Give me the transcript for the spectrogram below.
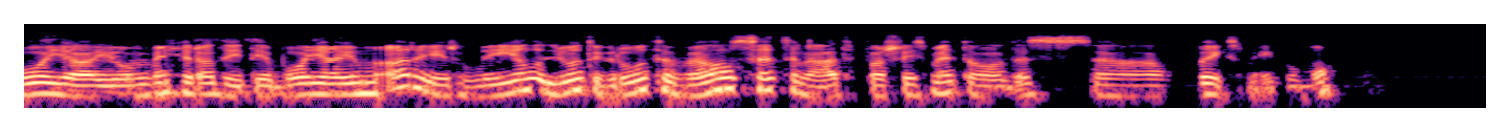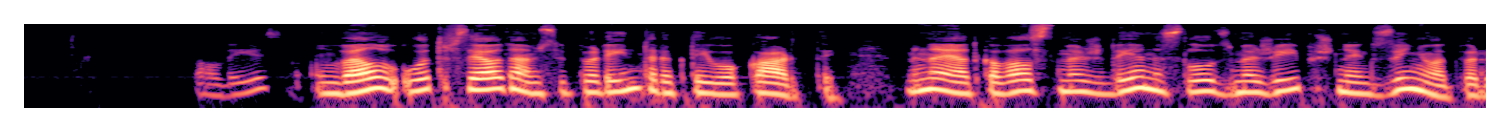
bojājumi, radītie bojājumi arī ir lieli, ļoti grūti vēl secināt par šīs metodes uh, veiksmīgumu. Paldies! Un vēl otrs jautājums ir par interaktīvo karti. Minējāt, ka valsts meža dienas lūdz meža īpašnieku ziņot par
